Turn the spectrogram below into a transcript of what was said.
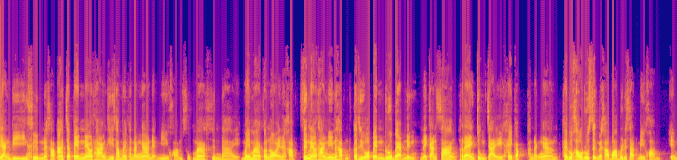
อย่างดียิ่งขึ้นนะครับ อาจจะเป็นแนวทางที่ทำให้พนักงงานเนี่ยมีความสุขมากขึ้นได้ ไม่มากก็น้อยนะครับ ซึ่งแนวทางนี้นะครับก็ถือว่าเป็นรูปแบบหนึ่งในการสร้างแรงจูงใจให้กับพนักงาน ให้พวกเขารู้สึกนะครับว่าบริษัทมีความเอม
